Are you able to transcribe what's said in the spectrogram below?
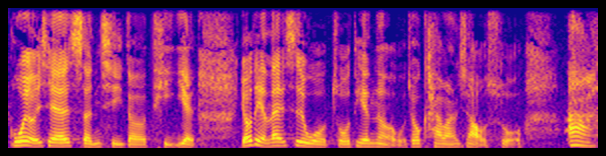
我有一些神奇的体验，有点类似我昨天呢，我就开玩笑说。啊，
